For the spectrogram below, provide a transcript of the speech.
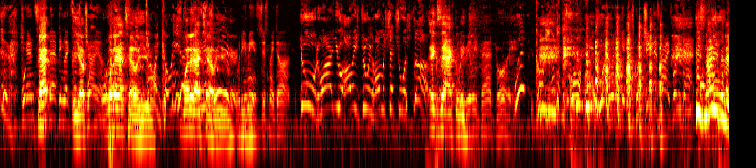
Ken, stop That. acting like such Yep. a child. What did I tell you? doing, Cody? What did I tell you? What do you mean? It's just my dog. Dude, why are you always doing homosexual stuff? Exactly. I'm a Exactly. really bad boy. What? Cody, you're getting disqualified. Why would I get disqualified? Jesus Christ, what is that? He's not even a oh,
